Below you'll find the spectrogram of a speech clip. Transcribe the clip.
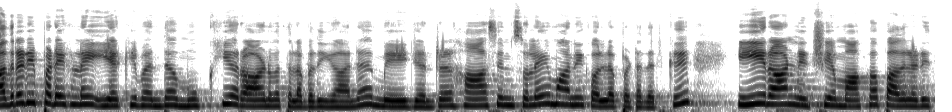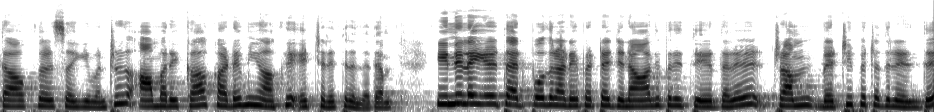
அதிரடிப்படைகளை இயக்கி வந்த முக்கிய ராணுவ தளபதியான மேஜர் ஜெனரல் ஹாசிம் சுலைமானி கொல்லப்பட்டதற்கு ஈரான் நிச்சயமாக பதிலடி தாக்குதல் செய்யும் என்று அமெரிக்கா கடுமையாக எச்சரித்திருந்தது. இந்நிலையில் தற்போது நடைபெற்ற ஜனாதிபதி தேர்தலில் ட்ரம்ப் வெற்றி பெற்றதிலிருந்து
